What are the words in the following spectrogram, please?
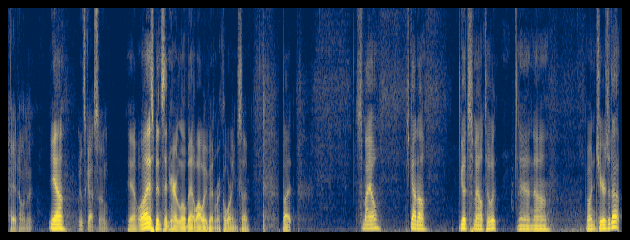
head on it. Yeah, It's got some. yeah. Well, it's been sitting here a little bit while we've been recording, so. But smell, it's got a good smell to it, and uh, go ahead and cheers it up.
